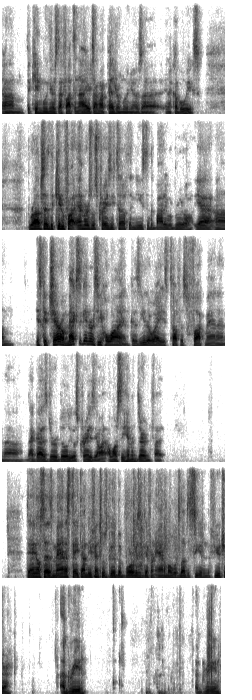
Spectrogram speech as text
um, the kid Munoz that fought tonight? you're talking about Pedro Munoz uh, in a couple weeks. Rob says the kid who fought Emmers was crazy tough. The knees to the body were brutal. Yeah. Um, is Cachero Mexican or is he Hawaiian? Because either way, he's tough as fuck, man. And uh, that guy's durability was crazy. I, I want to see him and Durden fight. Daniel says Maness takedown defense was good, but Borg is a different animal. Would love to see it in the future. Agreed. Agreed.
